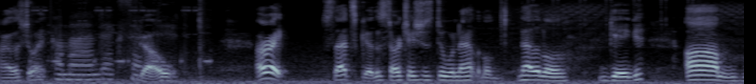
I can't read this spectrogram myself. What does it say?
Pilot's joy. Command accepted. Go. All right, so that's good. The Star Chaser's doing that little that little gig. Um,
